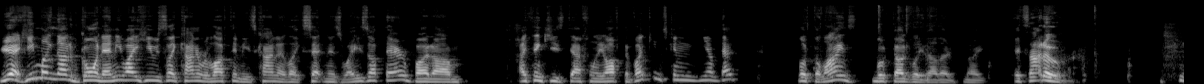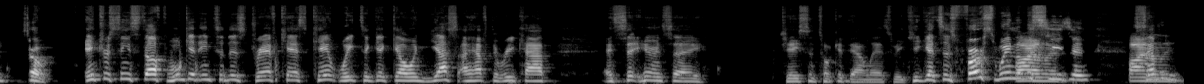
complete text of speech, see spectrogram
Yeah, he might not have gone anyway. He was like kind of reluctant. He's kind of like setting his ways up there, but um, I think he's definitely off. The Vikings can, you know, that look. The Lions looked ugly the other night. It's not over. so interesting stuff. We'll get into this draft cast. Can't wait to get going. Yes, I have to recap and sit here and say Jason took it down last week. He gets his first win Finally. of the season. Finally. Seven,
